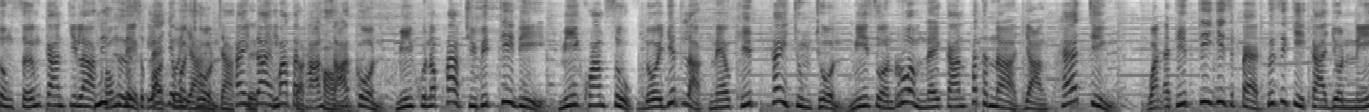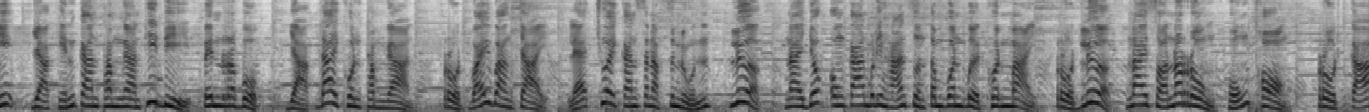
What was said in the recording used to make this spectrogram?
ส่งเสริมการกีฬานี่ของคือเด็กและเยาวชนสปอร์ตตัวอย่างจากให้ได้ The Tip มาตรฐาน com สากล มีคุณภาพชีวิตที่ดี มีความสุขโดยยึดหลักแนวคิดให้ชุมชน มีส่วนร่วมในการพัฒนาอย่างแท้จริง วันอาทิตย์ที่ 28 พฤศจิกายนนี้ อยากเห็นการทำงานที่ดี เป็นระบบ อยากได้คนทำงาน โปรดไว้วางใจ และช่วยกันสนับสนุน เลือก นายกองค์การบริหารส่วนตำบลเบิดคนใหม่ โปรดเลือก นายสอนรงค์หงส์ทอง โปรดกา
